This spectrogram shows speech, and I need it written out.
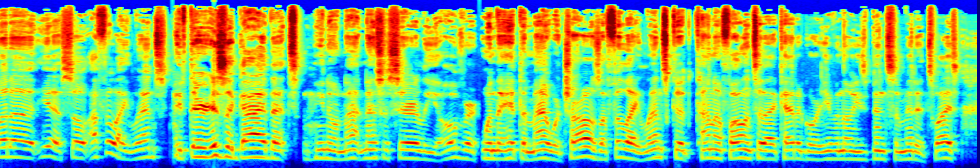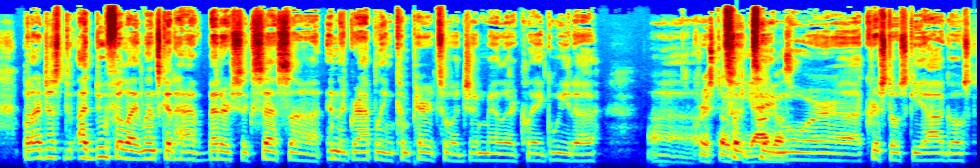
But uh, yeah, so I feel like Lentz, if there is a guy that's you know not necessarily over when they hit the mat with Charles, I feel like Lentz could kind of fall into that category, even though he's been submitted twice. But I just I do feel like Lentz could have better success uh, in the grappling compared to a Jim Miller, Clay Guida, uh, Christos to Giagos. Uh, Christos Giagos.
